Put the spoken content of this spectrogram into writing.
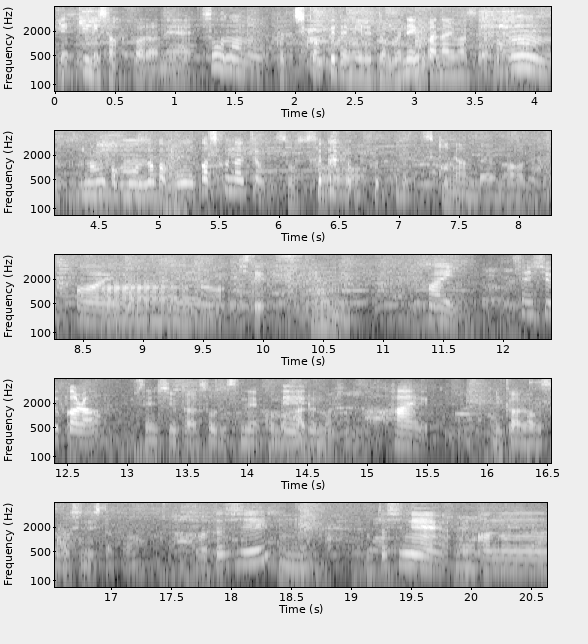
一気に咲くからね。そうなの。こう近くで見ると胸いっぱいになりますよね、うん。なんかもうなんかもうおかしくなっちゃう。そうそう。好きなんだよな俺も。はい。そんなは季節。いうん。はい。先週から？先週からそうですね。この春の日、はいいかがお過ごしでしたか？私？うん。私ね、うん。あのー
